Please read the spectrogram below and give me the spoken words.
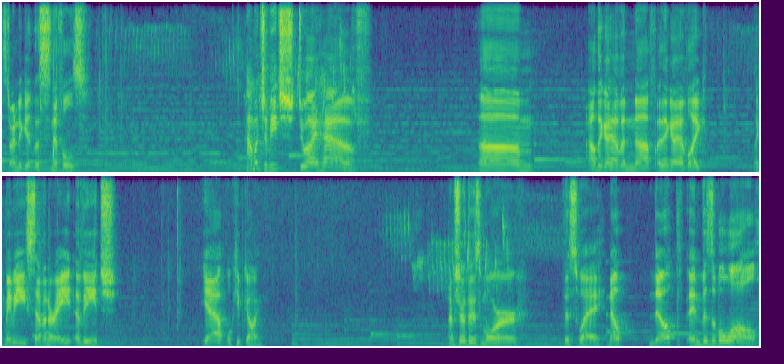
Starting to get the sniffles. How much of each do I have? Um, I don't think I have enough. I think I have like, like maybe seven or eight of each. Yeah, we'll keep going. I'm sure there's more this way. Nope. Nope. Invisible wall.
